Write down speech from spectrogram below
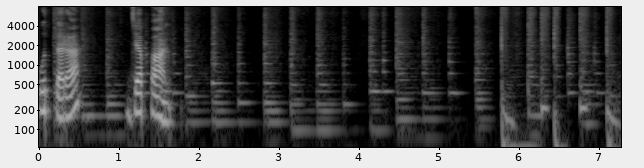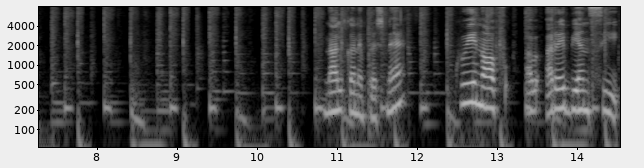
ಉತ್ತರ ಜಪಾನ್. ನಾಲ್ಕನೇ ಪ್ರಶ್ನೆ ಕ್ವೀನ್ ಆಫ್ ಅರೇಬಿಯನ್ ಸಿ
